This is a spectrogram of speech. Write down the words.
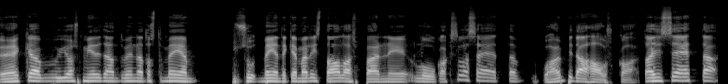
ehkä jos mietitään, että mennään tuosta meidän, meidän tekemään lista alaspäin, niin Luukaksella se, että kunhan pitää hauskaa. Tai siis se, että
